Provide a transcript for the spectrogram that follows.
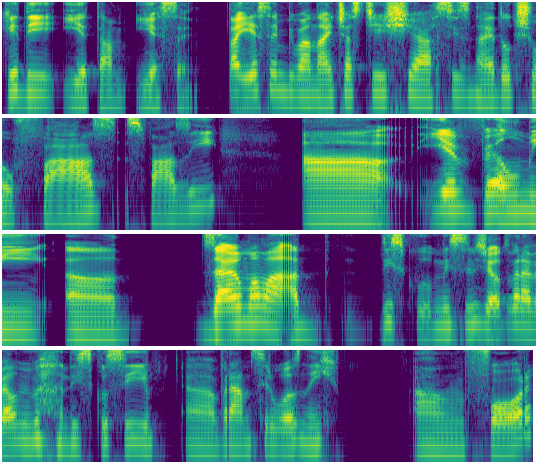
kedy je tam jeseň. Tá jeseň býva najčastejšia asi z najdlhšou fáz, z fázy a je veľmi uh, zaujímavá a disku, myslím, že otvára veľmi veľa diskusí v rámci rôznych um, fór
